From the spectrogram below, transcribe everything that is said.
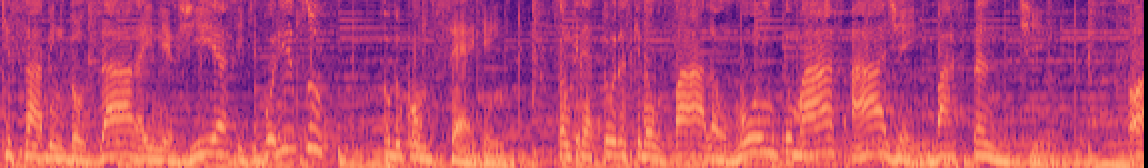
que sabem dosar a energia e que por isso tudo conseguem. São criaturas que não falam muito, mas agem bastante. Ó,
